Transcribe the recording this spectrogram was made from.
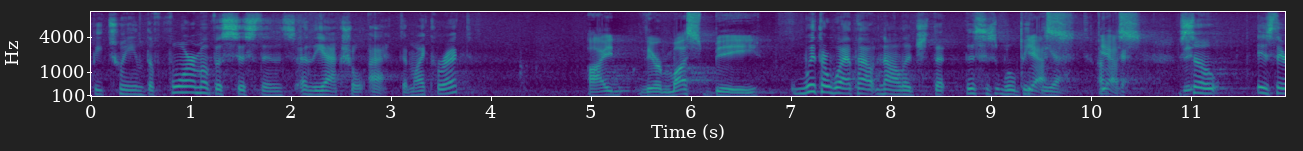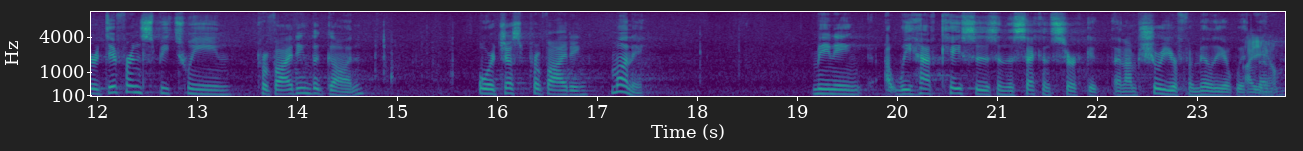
between the form of assistance and the actual act. Am I correct? I, there must be, With or without knowledge that this is, will be the act? yes, Okay. yes. So is there a difference between providing the gun or just providing money? Meaning, uh, we have cases in the Second Circuit, and I'm sure you're familiar with I them. am.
